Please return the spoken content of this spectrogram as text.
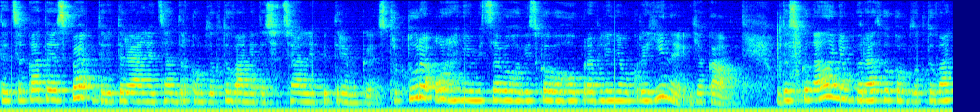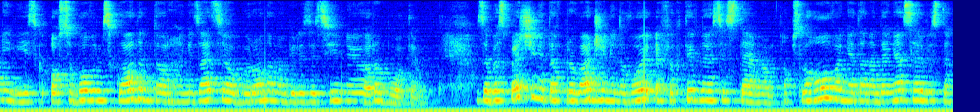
ТЦК та СП територіальний центр комплектування та соціальної підтримки, структура органів місцевого військового управління України, яка вдосконаленням порядку комплектування військ, особовим складом та організація оборонно-мобілізаційної роботи, забезпечення та впровадження нової ефективної системи, обслуговування та надання сервісних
